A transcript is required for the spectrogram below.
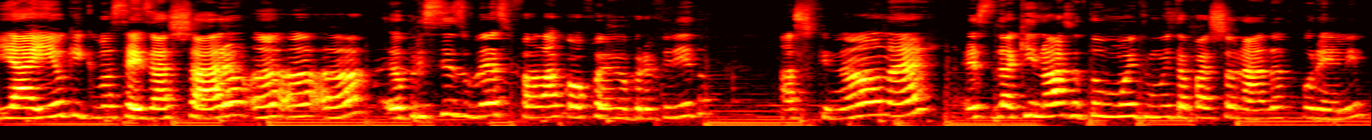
E aí, o que, que vocês acharam? Ah, ah, ah. Eu preciso mesmo falar qual foi o meu preferido? Acho que não, né? Esse daqui, nossa, eu tô muito, muito apaixonada por ele.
